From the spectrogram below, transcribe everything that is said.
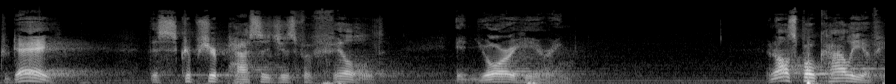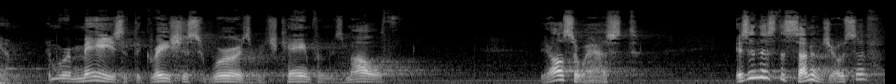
Today, this scripture passage is fulfilled in your hearing. And all spoke highly of him and were amazed at the gracious words which came from his mouth. They also asked, Isn't this the son of Joseph?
